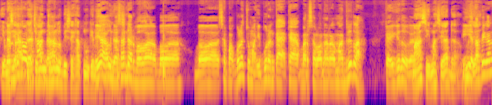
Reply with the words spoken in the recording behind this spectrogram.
ya dan mereka ada udah cuman sadar cuman lebih sehat mungkin iya udah sadar bahwa bahwa bahwa sepak bola cuma hiburan kayak kayak Barcelona Real Madrid lah kayak gitu kan masih masih ada iya Masih tapi kan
